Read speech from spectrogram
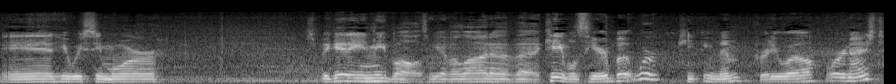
And here we see more spaghetti and meatballs. We have a lot of uh, cables here, but we're keeping them pretty well organized.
